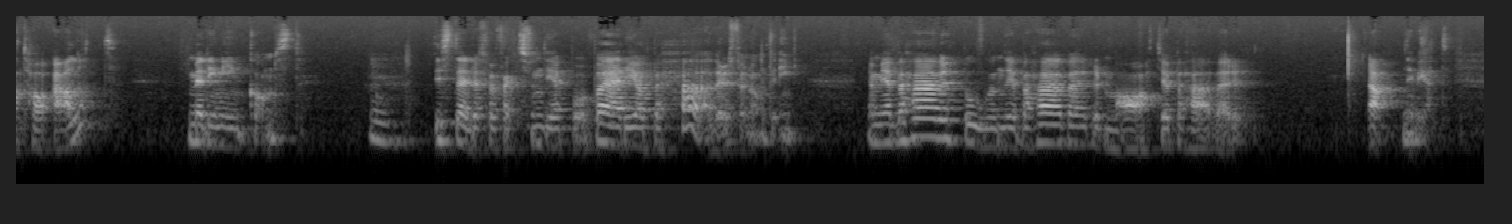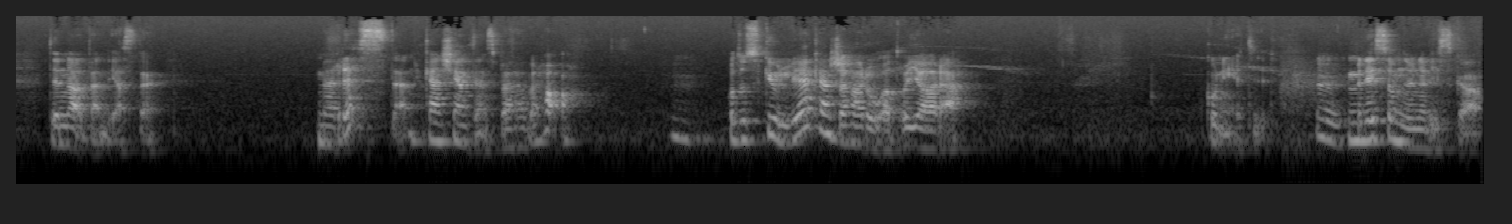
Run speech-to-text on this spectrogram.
att ha allt med din inkomst Mm. istället för att faktiskt fundera på vad är det jag behöver för någonting? Ja, men jag behöver ett boende, jag behöver mat, jag behöver, ja, ni vet, det nödvändigaste. Men resten kanske jag inte ens behöver ha. Mm. Och då skulle jag kanske ha råd att göra, gå ner i tid. Mm. Men det är som nu när vi ska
